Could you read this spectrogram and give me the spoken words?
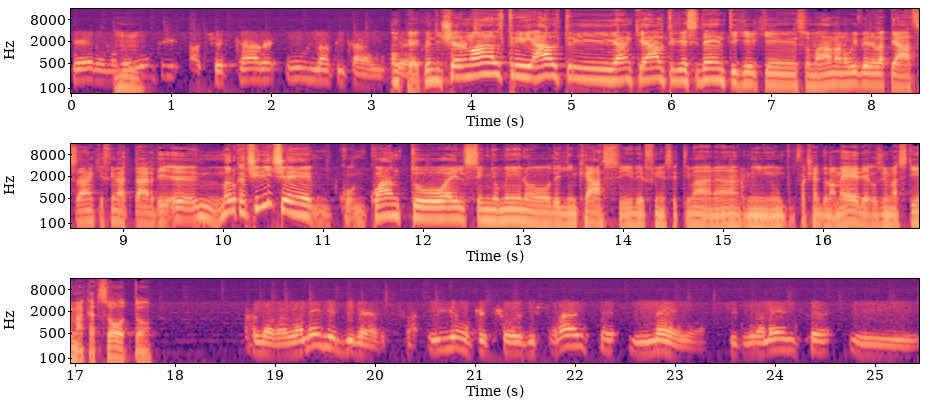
che erano Mm. venuti a cercare un latitante. Ok, quindi c'erano altri, altri, anche altri residenti che, che, insomma amano vivere la piazza anche fino a tardi. Eh, Maruca ci dice qu- quanto è il segno meno degli incassi del fine settimana? Facendo una media, così una stima a cazzotto. Allora, la media è diversa. Io che ho il ristorante, meno. Sicuramente il,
